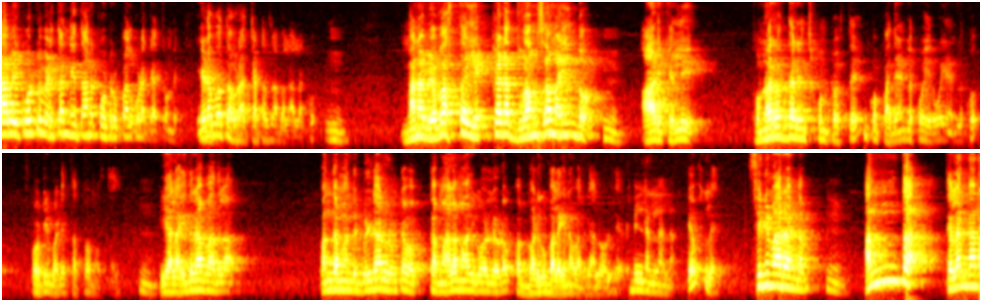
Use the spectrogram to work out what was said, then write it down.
యాభై కోట్లు పెడతాను నీ తాను కోటి రూపాయలు కూడా గట్టుండే ఎడబోతావు రా చట్టసభలకు మన వ్యవస్థ ఎక్కడ ధ్వంసమైందో ఆడికెళ్ళి పునరుద్ధరించుకుంటూ వస్తే ఇంకో పదేండ్లకో ఇరవై ఏండ్లకో పోటీ పడే తత్వం వస్తుంది. ఇవాళ హైదరాబాద్లో వంద మంది బిల్డర్లు ఉంటే ఒక్క మాలమాది గోళ్ళు లేడు ఒక్క బడుగు బలైన వర్గాల వాళ్ళు లేడు బిల్డర్లల్లా? ఎవరు లేదు సినిమా రంగం. అంత తెలంగాణ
